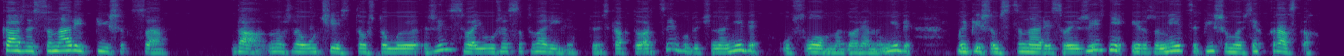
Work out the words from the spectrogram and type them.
Каждый сценарий пишется, да, нужно учесть то, что мы жизнь свою уже сотворили. То есть как творцы, будучи на небе, условно говоря, на небе, мы пишем сценарий своей жизни и, разумеется, пишем во всех красках.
